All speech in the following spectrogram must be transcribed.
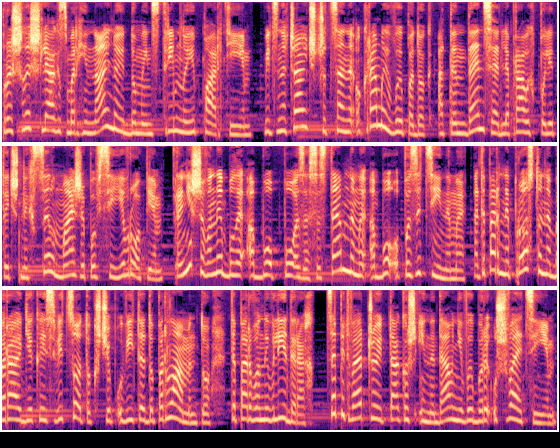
пройшли шлях з маргінальної до мейнстрімної партії. Відзначають, що це не окремий випадок, а тенденція для правих політичних сил майже по всій Європі. Раніше вони були або позасистемними, або опозиційними, а тепер не просто набирають якийсь відсоток, щоб увійти до парламенту. Тепер вони в лідерах. Це підтверджують також і недавні вибори у Швеції.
